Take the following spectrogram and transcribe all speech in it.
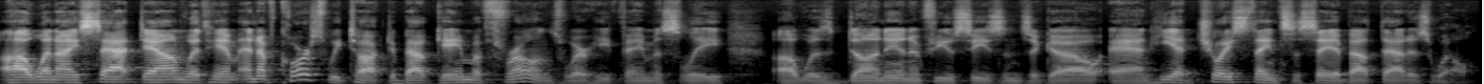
uh, when I sat down with him. And of course, we talked about Game of Thrones, where he famously uh, was done in a few seasons ago. And he had choice things to say about that as well.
